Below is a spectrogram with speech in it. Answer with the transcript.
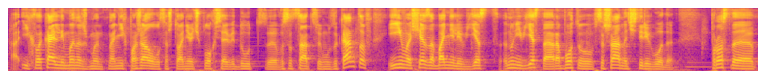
а Их локальный менеджмент на них пожаловался, что они очень плохо себя ведут э, в ассоциацию музыкантов, и им вообще забанили въезд, ну не въезд, а работу в США на 4 года. Просто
